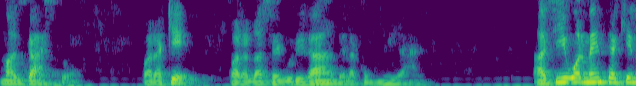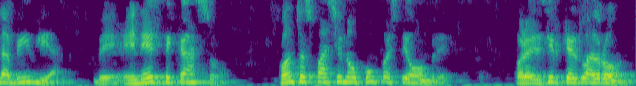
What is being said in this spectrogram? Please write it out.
más gasto. ¿Para qué? Para la seguridad de la comunidad. Así igualmente aquí en la Biblia, en este caso, ¿cuánto espacio no ocupa este hombre para decir que es ladrón?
